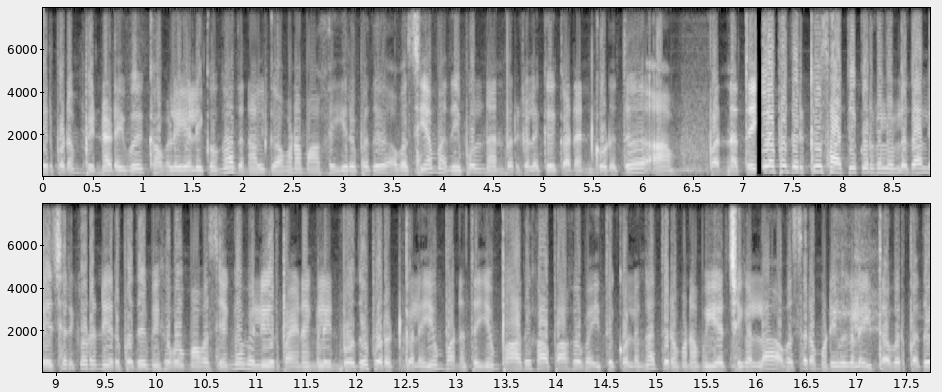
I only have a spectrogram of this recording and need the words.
ஏற்படும் பின்னடைவு கவலை அளிக்குங்க. அதனால் கவனமாக இருப்பது அவசியம். அதேபோல் நண்பர்களுக்கு கடன் கொடுத்து பண்ணத்தை பணத்தை இழப்பதற்கு சாத்தியக்கூறுகள் உள்ளதால் எச்சரிக்கையுடன் இருப்பது மிகவும் அவசியங்க. வெளியூர் பயணங்களின் போது பொருட்களையும் பணத்தையும் பாதுகாப்பாக வைத்து கொள்ளுங்க. திருமண முயற்சிகள்ல அவசர முடிவுகளை தவிர்ப்பது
